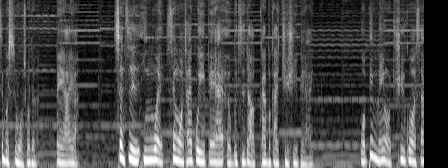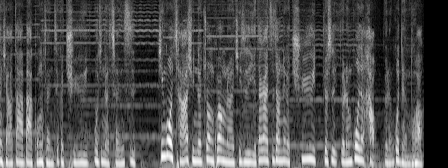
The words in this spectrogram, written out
是不是我说的悲哀呀、甚至因为生活太过于悲哀而不知道该不该继续悲哀。我并没有去过三峡大坝工程这个区域附近的城市，经过查询的状况呢，其实也大概知道那个区域就是有人过得好，有人过得很不好，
